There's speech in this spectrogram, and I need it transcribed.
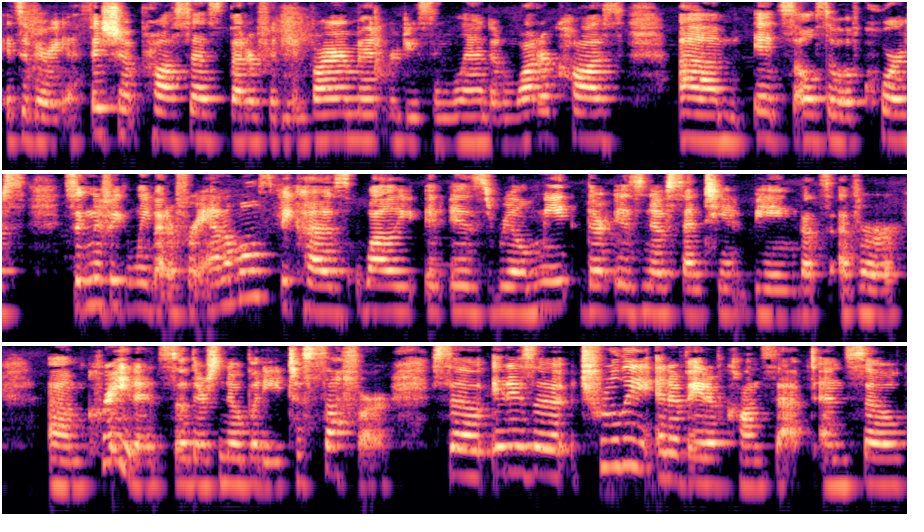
It's a very efficient process, better for the environment, reducing land and water costs. Um, it's also, of course, significantly better for animals because while it is real meat, there is no sentient being that's ever um, created, so there's nobody to suffer. So it is a truly innovative concept. And so,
